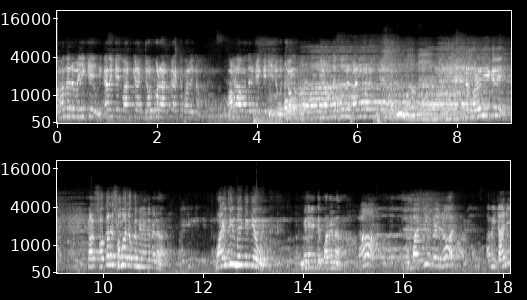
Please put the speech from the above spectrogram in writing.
আমাদের মেয়েকে এখানে কেউ আটকে জোর করে আটকে রাখতে পারে না। আমরা আমাদের মেয়েকে নিয়ে যাব চলো আমাদের তোদের বাড়ি করে ফিরে ঘরে নিয়ে গেলে কাল সকালে সমাজ ওকে মেনে নেবে না। বাইজির মেয়েকে কেউ মেনে নিতে পারে না। না মেয়ে নয়। আমি জানি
